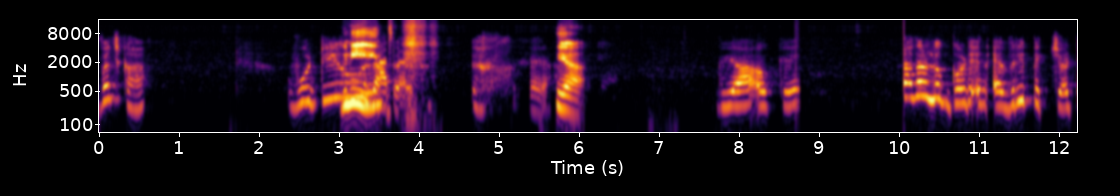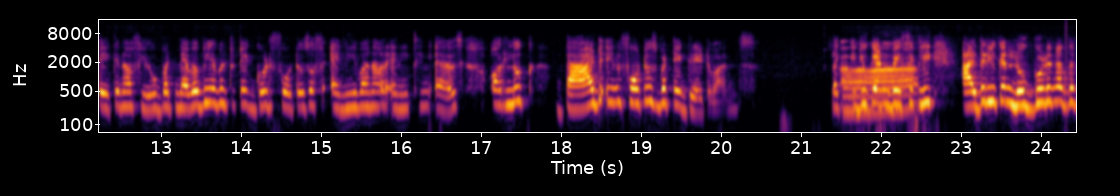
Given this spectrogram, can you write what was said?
Vanshika, would you Guneet. rather? yeah, yeah. Yeah. Yeah, okay. Rather look good in every picture taken of you, but never be able to take good photos of anyone or anything else, or look bad in photos but take great ones. Like you can Uh, basically either you can look good in other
